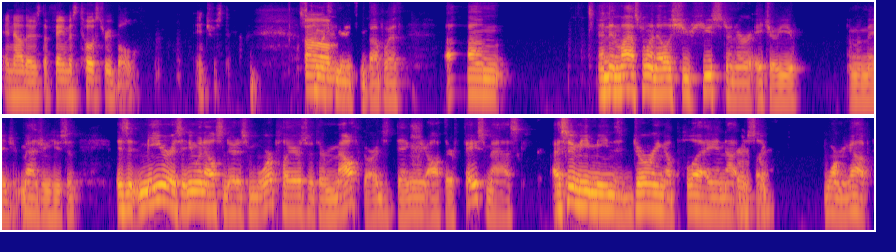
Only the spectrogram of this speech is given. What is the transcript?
and now there's the famous Toastery Bowl. Interesting. It's too much Um, for me to keep up with. Um, and then last one, LSU Houston or HOU. I'm imag- imagining Houston. Is it me or has anyone else noticed more players with their mouth guards dangling off their face mask? I assume he means during a play and not just like warming up.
